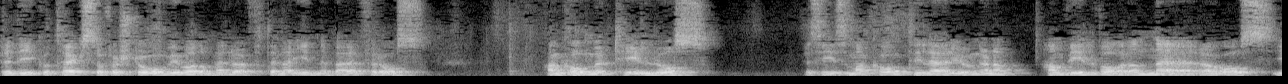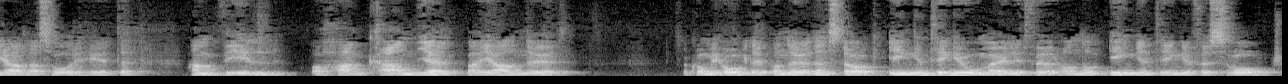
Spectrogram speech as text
predikotext så förstår vi vad de här löftena innebär för oss. Han kommer till oss, precis som han kom till lärjungarna. Han vill vara nära oss i alla svårigheter. Han vill och han kan hjälpa i all nöd. Så kom ihåg det på nödens dag. Ingenting är omöjligt för honom, ingenting är för svårt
